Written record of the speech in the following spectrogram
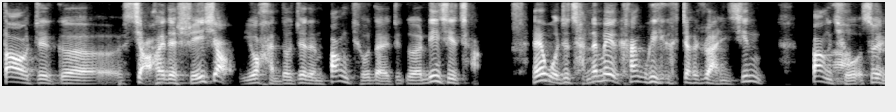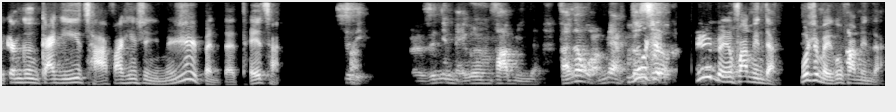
到这个小孩的学校有很多这种棒球的这个练习场，哎，我就从来没有看过一个叫软性棒球，所以刚刚赶紧一查，发现是你们日本的特产。是的，呃，人家美国人发明的，反正我们俩不是日本人发明的，不是美国发明的。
